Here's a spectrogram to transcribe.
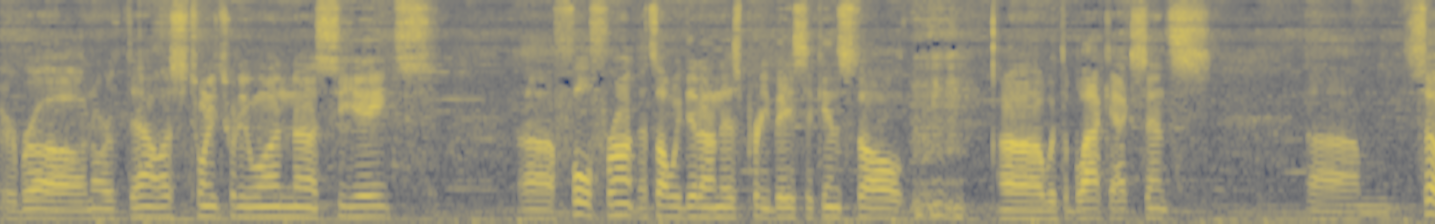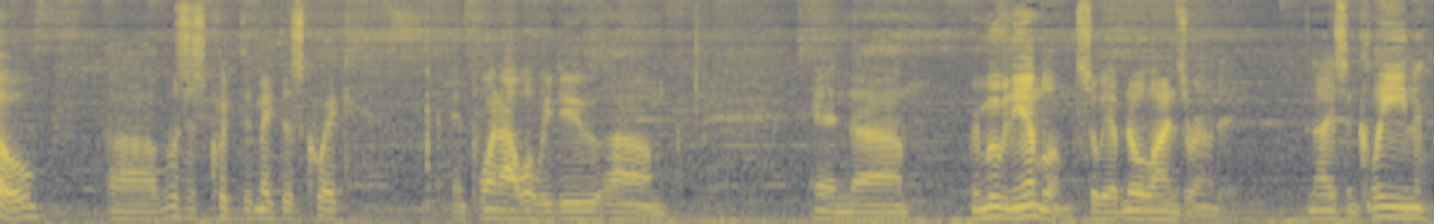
Clearbra, North Dallas, 2021 uh, C8. Uh, full front, that's all we did on this. Pretty basic install uh, with the black accents. Um, so, uh, let's just quick to make this quick and point out what we do. Um, and uh, removing the emblem so we have no lines around it. Nice and clean.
